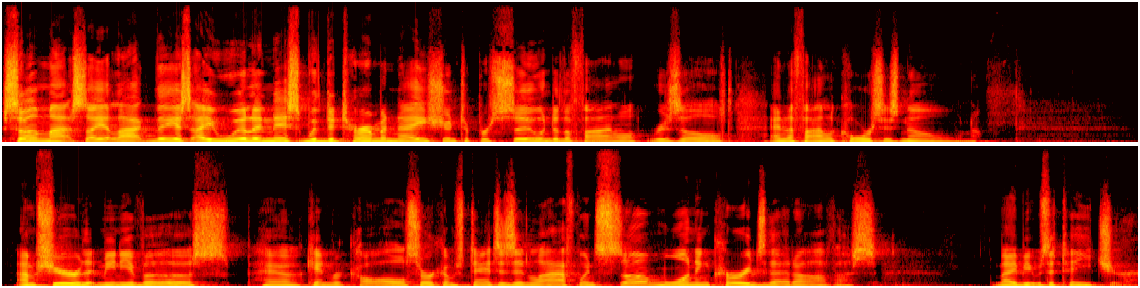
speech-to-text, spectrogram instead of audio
Some might say it like this a willingness with determination to pursue until the final result and the final course is known. I'm sure that many of us have, can recall circumstances in life when someone encouraged that of us. Maybe it was a teacher,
